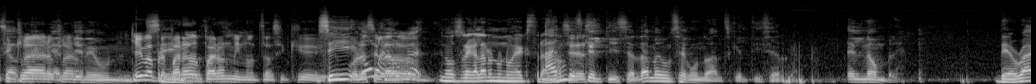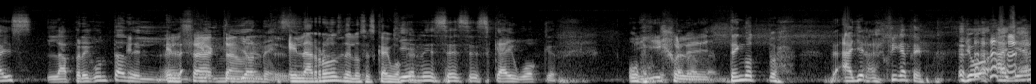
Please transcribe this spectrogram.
Sí, claro, claro. tiene un... Yo iba Sí. preparado para un minuto, así que Sí, por no, ese bueno, lado. nos regalaron uno extra, ¿no? Antes Sí, que el teaser, dame un segundo antes que el teaser. El nombre. The Rise, La pregunta del El- millones. el arroz de los Skywalker. ¿Quién es ese Skywalker? Uf, Híjole. tengo. Ayer, fíjate, yo ayer.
